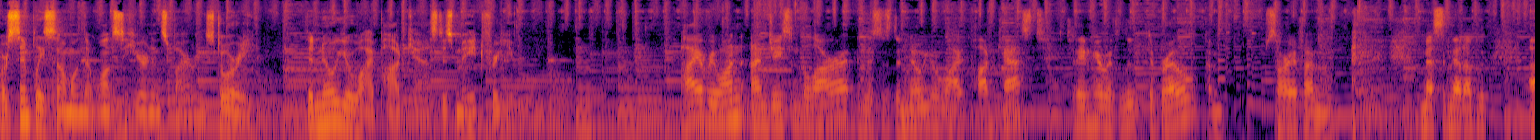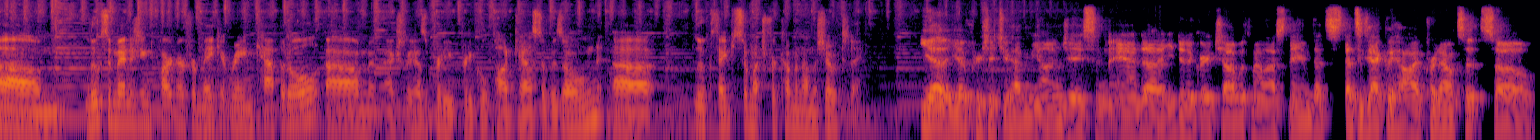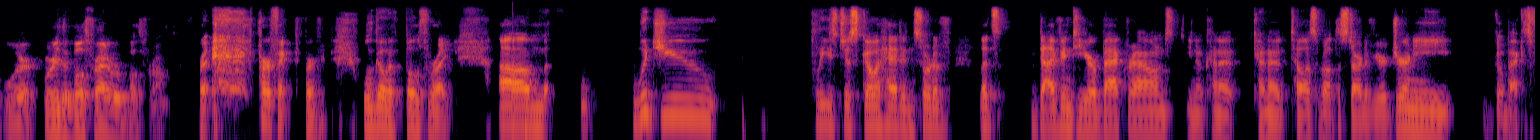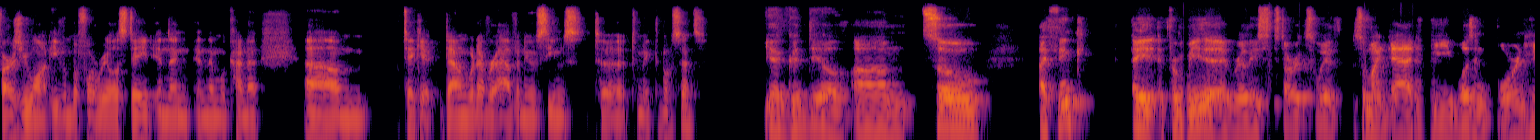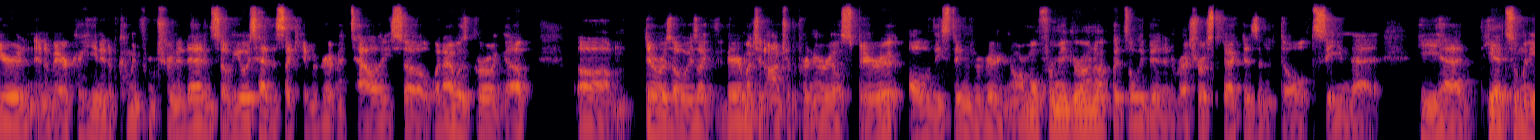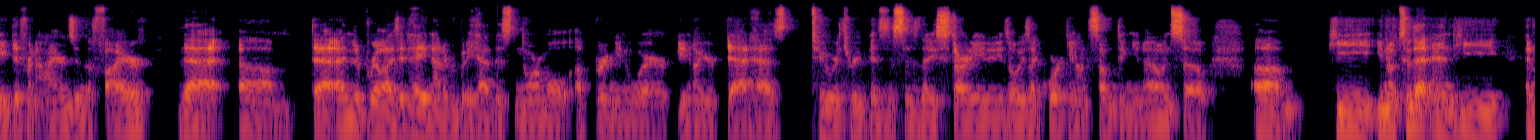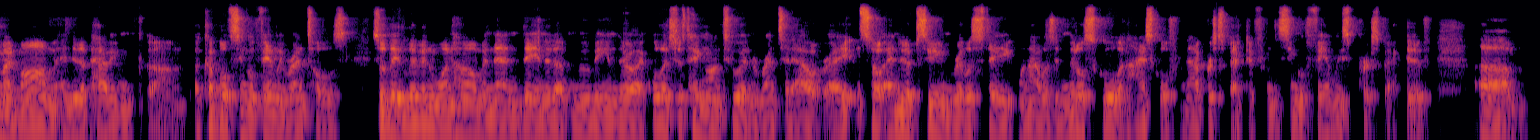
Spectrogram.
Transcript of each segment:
or simply someone that wants to hear an inspiring story, the Know Your Why podcast is made for you. Hi, everyone. I'm Jason Balara, and this is the Know Your Why podcast. Today I'm here with Luke Dubrow. I'm sorry if I'm messing that up. Um, Luke's a managing partner for Make It Rain Capital. Um, actually has a pretty pretty cool podcast of his own. Uh, Luke, thank you so much for coming on the show today. Yeah, yeah, appreciate you having me on, Jason. And uh, you did a great job with my last name. That's that's exactly how I pronounce it. So we're we're either both right or we're both wrong. Right. perfect. Perfect. We'll go with both right. Um, would you please just go ahead and sort of let's dive into your background, you know, kind of kind of tell us about the start of your journey, go back as far as you want, even before real estate, and then and then we'll kind of um, take it down whatever avenue seems to to make the most sense. Yeah, good deal. Um, so I think I, for me, it really starts with so my dad, he wasn't born here in, in America. He ended up coming from Trinidad. And so he always had this like immigrant mentality. So when I was growing up, um, there was always like very much an entrepreneurial spirit. All of these things were very normal for me growing up. but It's only been in retrospect as an adult seeing that he had he had so many different irons in the fire that um, that I ended up realizing, hey, not everybody had this normal upbringing where you know your dad has two or three businesses that he's starting and he's always like working on something, you know, and so um, he, you know, to that end, he and my mom ended up having um, a couple of single family rentals. So they live in one home and then they ended up moving and they're like, well, let's just hang on to it and rent it out. Right. And so I ended up seeing real estate when I was in middle school and high school from that perspective, from the single families perspective. Um,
